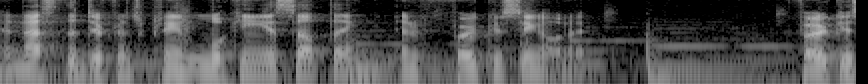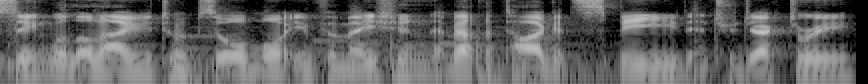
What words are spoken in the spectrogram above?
and that's the difference between looking at something and focusing on it. Focusing will allow you to absorb more information about the target's speed and trajectory,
